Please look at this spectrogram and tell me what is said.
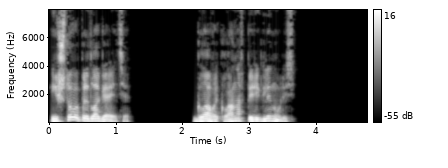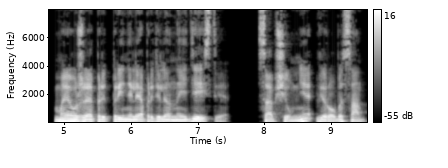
И что вы предлагаете? Главы кланов переглянулись. Мы уже предприняли определенные действия, сообщил мне Веробе-сан.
